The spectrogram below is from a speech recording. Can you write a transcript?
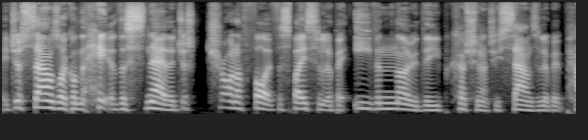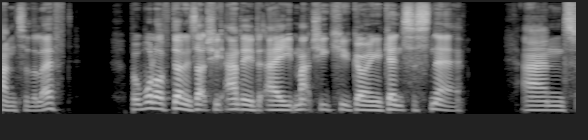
It just sounds like on the hit of the snare, they're just trying to fight for space a little bit, even though the percussion actually sounds a little bit panned to the left. But what I've done is actually added a match EQ going against the snare. And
